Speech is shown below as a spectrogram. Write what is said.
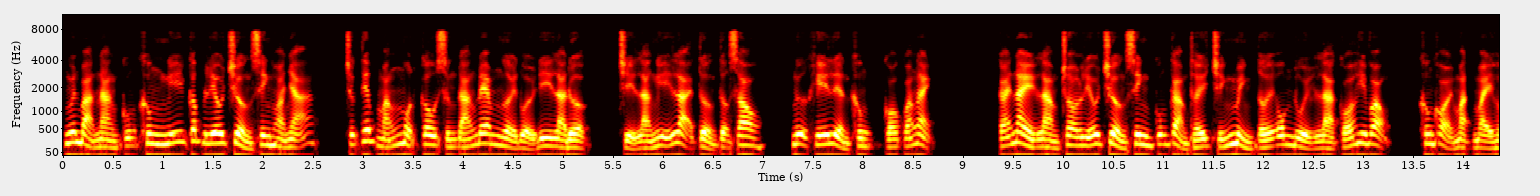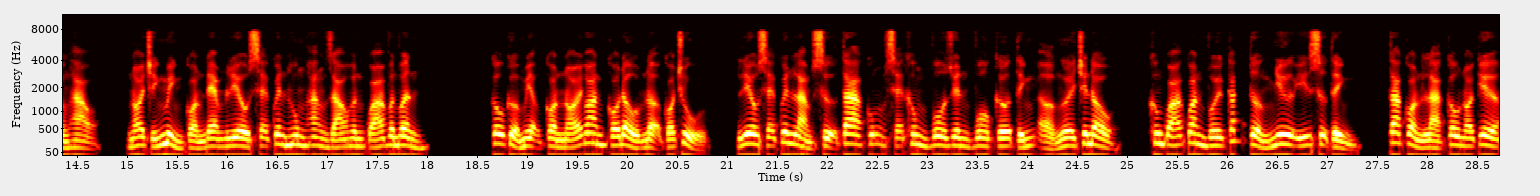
Nguyên bản nàng cũng không nghĩ cấp liêu trưởng sinh hòa nhã, trực tiếp mắng một câu xứng đáng đem người đuổi đi là được, chỉ là nghĩ lại tưởng tượng sau, ngự khí liền không có quá ngạnh. Cái này làm cho liễu trường sinh cũng cảm thấy chính mình tới ôm đùi là có hy vọng, không khỏi mặt mày hường hào, nói chính mình còn đem liêu sẽ quên hung hăng giáo hơn quá vân vân. Câu cửa miệng còn nói oan có đầu nợ có chủ, liêu sẽ quên làm sự ta cũng sẽ không vô duyên vô cớ tính ở ngươi trên đầu, không quá quan với cắt tưởng như ý sự tình, ta còn là câu nói kia,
